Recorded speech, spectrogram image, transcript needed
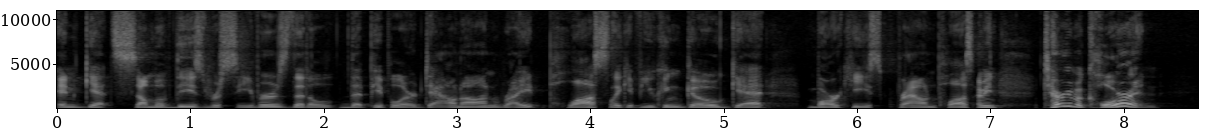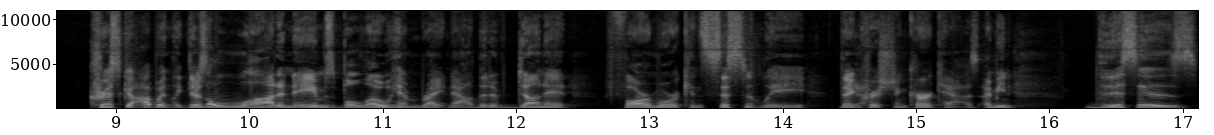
and get some of these receivers that that people are down on, right? Plus, like if you can go get Marquise Brown plus. I mean, Terry McLaurin, Chris Godwin, like there's a lot of names below him right now that have done it far more consistently than yeah. Christian Kirk has. I mean, this is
